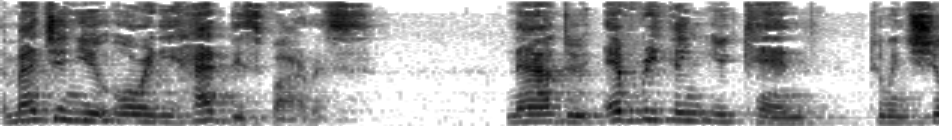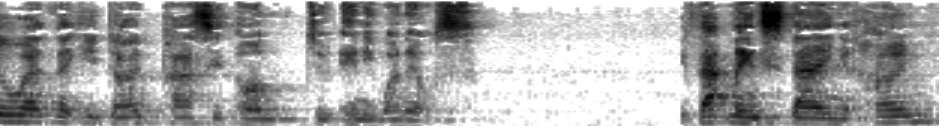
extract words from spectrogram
Imagine you already had this virus now do everything you can to ensure that you don't pass it on to anyone else. If that means staying at home,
